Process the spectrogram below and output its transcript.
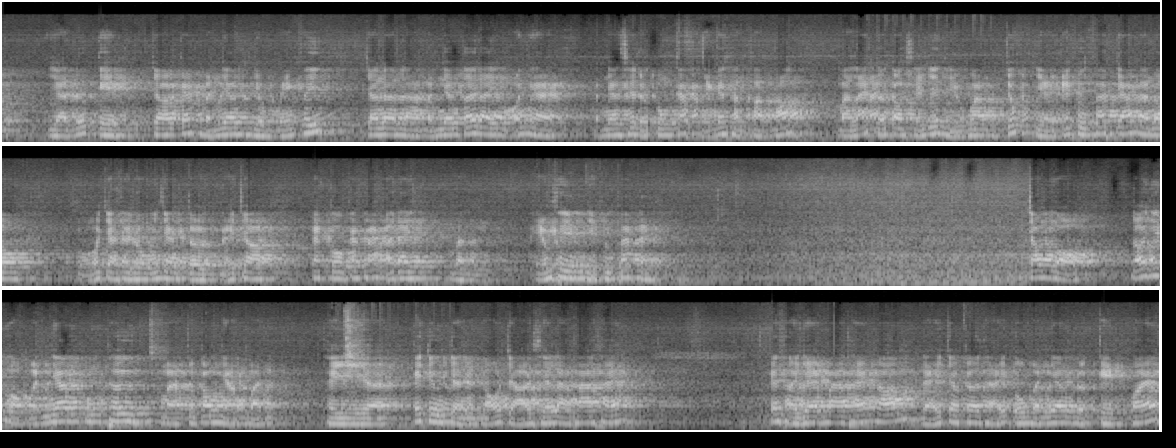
và nước kiềm cho các bệnh nhân dùng miễn phí. Cho nên là bệnh nhân tới đây mỗi ngày bệnh nhân sẽ được cung cấp những cái thành phần đó. Mà lát nữa con sẽ giới thiệu qua một chút về cái phương pháp cháo nano của cha thầy Nguyễn Văn Tường để cho các cô các bác ở đây mình hiểu thêm về phương pháp này. Trong một đối với một bệnh nhân ung thư mà tụi con nhận bệnh, thì ờ, cái chương trình hỗ trợ sẽ là 3 tháng. Cái thời gian 3 tháng đó để cho cơ thể của bệnh nhân được kiềm hóa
